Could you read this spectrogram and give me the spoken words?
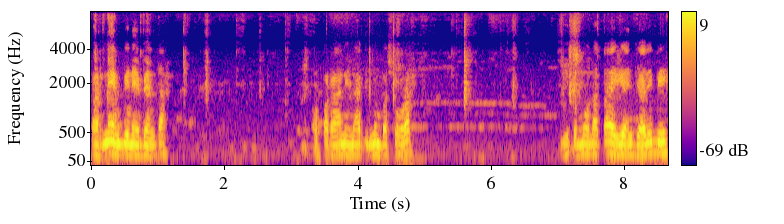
Karne ang binebenta. O paranin natin yung basura. Dito muna tayo. Yan, Jollibee.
